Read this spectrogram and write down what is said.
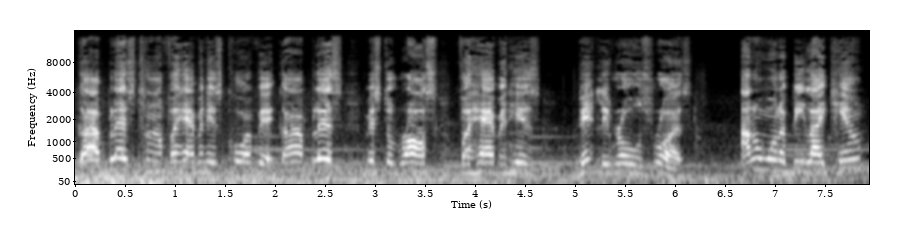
God bless Tom for having his Corvette. God bless Mr. Ross for having his Bentley Rolls Royce. I don't want to be like him.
